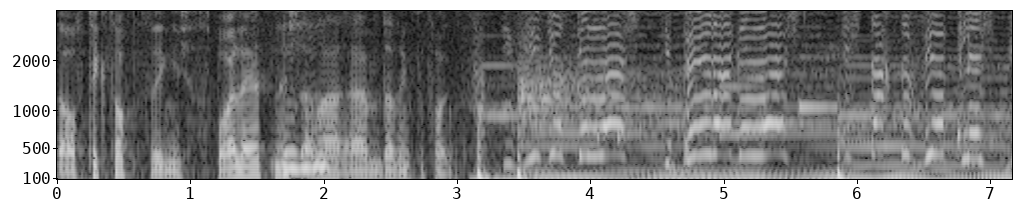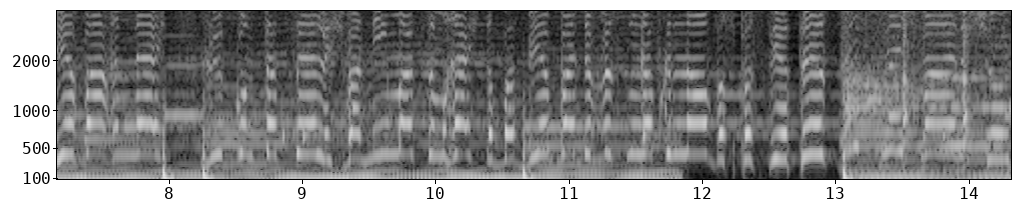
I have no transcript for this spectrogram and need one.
auf TikTok, deswegen ich spoilere jetzt nicht, aber ähm, da singst du folgendes. Die Videos gelöscht, die Bilder gelöscht. Ich dachte wirklich, wir waren echt. Lüg und erzähl, ich war niemals im Recht. Aber wir beide wissen ganz genau, was passiert ist. Ist nicht meine Schuld,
